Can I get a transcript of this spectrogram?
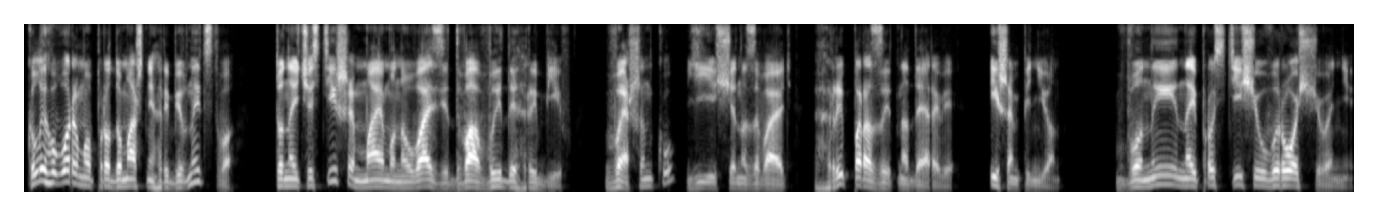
Коли говоримо про домашнє грибівництво, то найчастіше маємо на увазі два види грибів вешенку, її ще називають гриб-паразит на дереві, і шампіньйон. Вони найпростіші у вирощуванні,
